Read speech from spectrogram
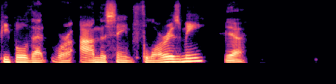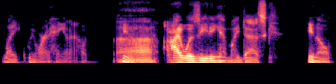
people that were on the same floor as me, Yeah. like we weren't hanging out. You know, Uh, I was eating at my desk, you know,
